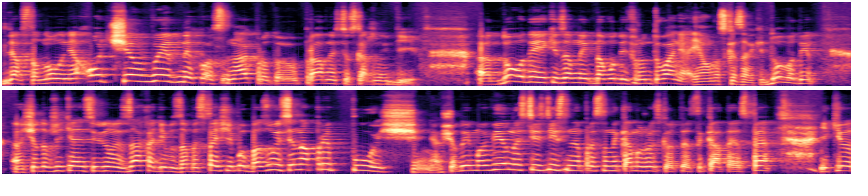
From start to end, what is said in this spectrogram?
для встановлення очевидних ознак протиправності оскаржених дій. Е, Доводи, які за них наводить фронтування, я вам розказав, які доводи е, щодо вжиття цивільних заходів забезпечення базуються на припущеннях щодо ймовірності здійснення представниками Ужгородського ТСК та СП, які е,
